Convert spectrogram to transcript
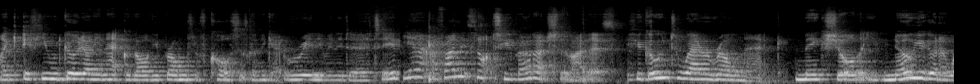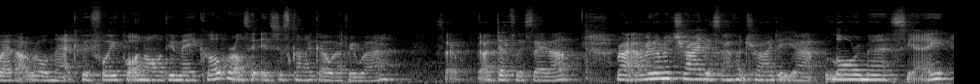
Like if you would go down your neck with all of your bronzer, of course it's gonna get really, really dirty. Yeah, I find it's not too bad actually like this. If you're going to wear a roll neck, make sure that you know you're gonna wear that roll neck before you put on all of your makeup or else it is just gonna go everywhere. So I'd definitely say that. Right, I'm really gonna try this, I haven't tried it yet. Laura Mercier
